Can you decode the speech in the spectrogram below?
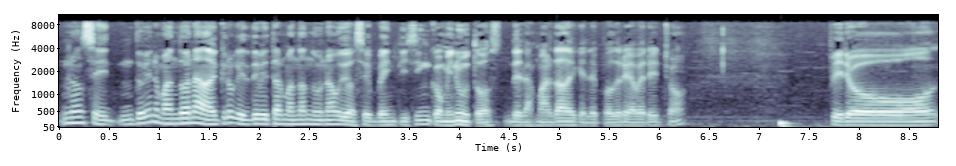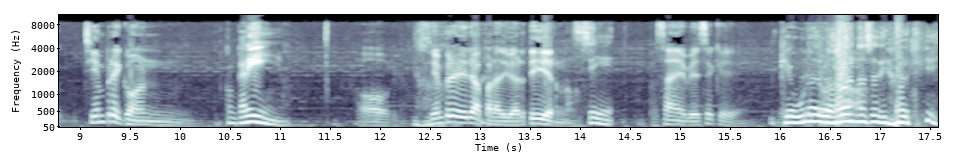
no sé, todavía no mandó nada. Creo que debe estar mandando un audio hace 25 minutos de las maldades que le podría haber hecho. Pero siempre con... Con cariño. Obvio. Siempre era para divertirnos. Sí. Pasaba veces que... Que uno de los dos no se divertía.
